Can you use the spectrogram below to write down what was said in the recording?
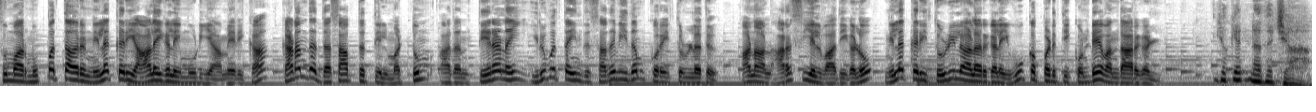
சுமார் முப்பத்தாறு நிலக்கரி ஆலைகளை மூடிய அமெரிக்கா கடந்த தசாப்தத்தில் மட்டும் அதன் திறனை இருபத்தைந்து சதவீதம் குறைத்துள்ளது ஆனால் அரசியல்வாதிகளோ நிலக்கரி தொழிலாளர்களை ஊக்கப்படுத்திக் கொண்டே வந்தார்கள் You'll get another job.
